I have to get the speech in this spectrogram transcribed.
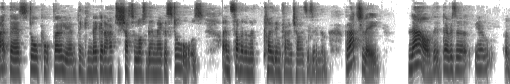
at their store portfolio and thinking they're going to have to shut a lot of their mega stores. And some of them have clothing franchises in them. But actually, now that there is a, you know, a,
